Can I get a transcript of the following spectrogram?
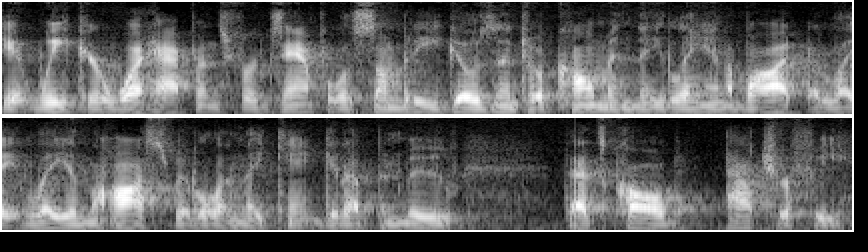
Get weaker. What happens, for example, if somebody goes into a coma and they lay in a bot, or lay, lay in the hospital and they can't get up and move? That's called atrophy.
